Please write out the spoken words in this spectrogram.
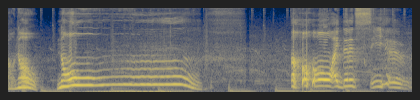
Oh, no! No! Oh, I didn't see him.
